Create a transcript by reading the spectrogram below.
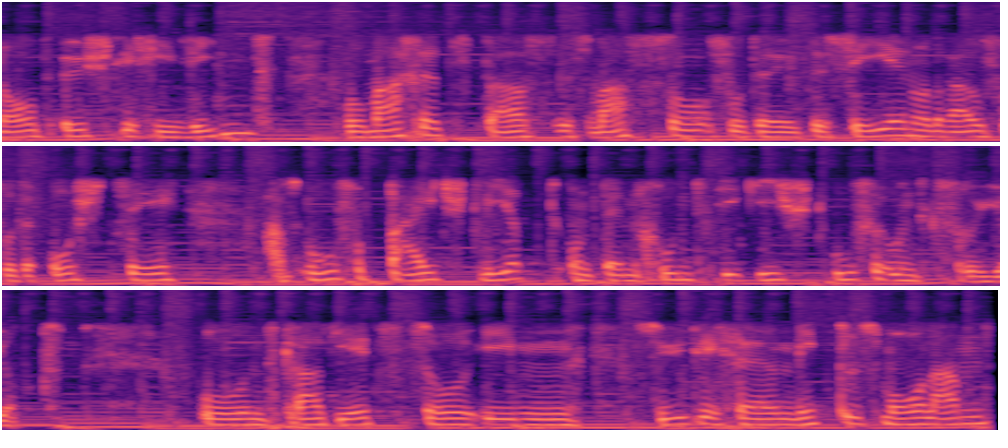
nordöstliche Wind, die machen, dass das Wasser von den, Seen oder auch von der Ostsee ans Ufer peitscht wird und dann kommt die Gist auf und gefriert. Und gerade jetzt so im südlichen Mittelsmoorland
